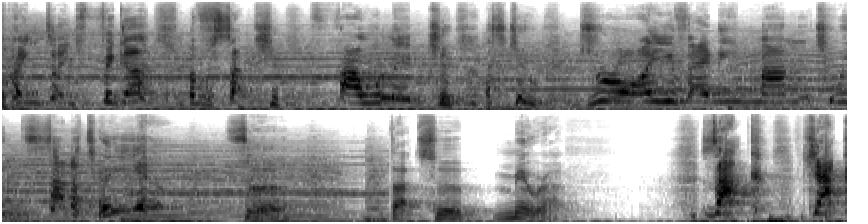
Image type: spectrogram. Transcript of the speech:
paint a figure of such foulage as to drive any man to insanity? Sir, that's a mirror. Zack, Jack,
